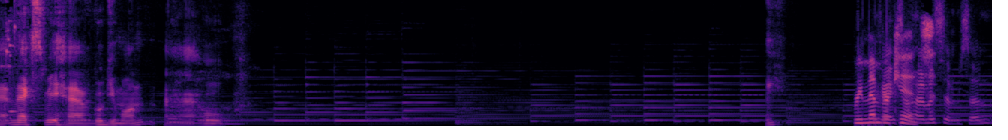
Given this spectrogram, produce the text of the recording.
Uh, next, we have Gugimon, uh, who Remember, okay, kids, Homer Simpson.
